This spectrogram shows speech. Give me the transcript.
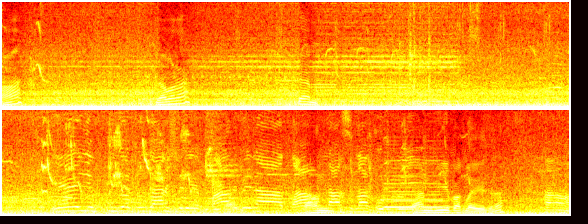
হ্যাঁ? যাবা না? কেন? এই যে পূজা টুজা আসলে পারবে না তাও নাচ না করবে। বিয়ে পাকলা গেছে না? হ্যাঁ।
